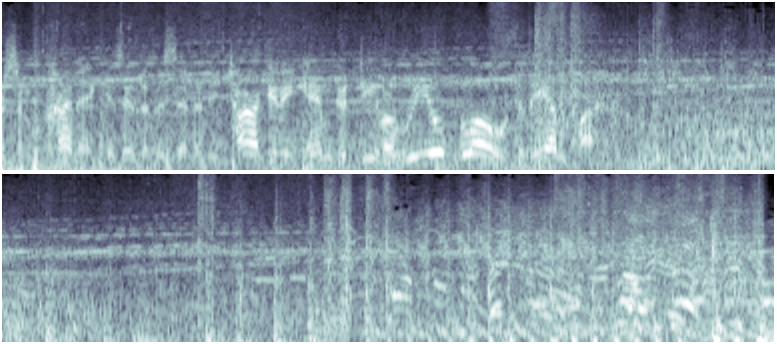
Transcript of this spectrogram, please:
Orson Krennic is in the vicinity. Targeting him could deal a real blow to the Empire. The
